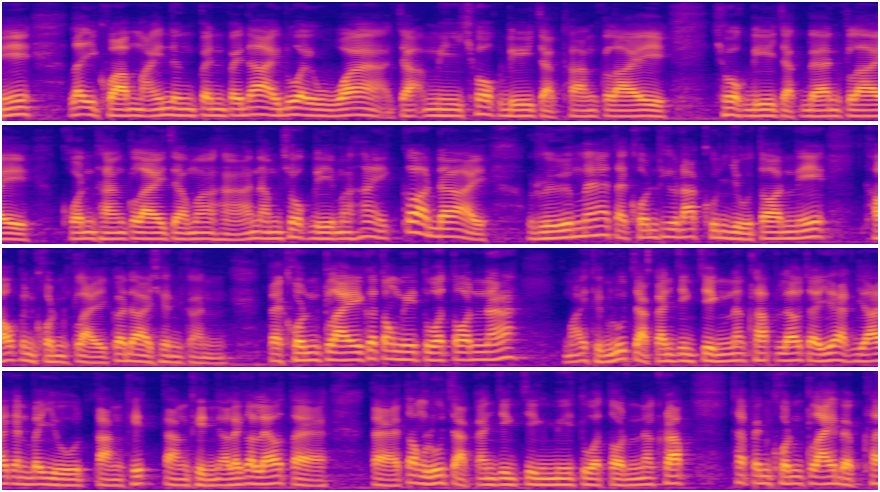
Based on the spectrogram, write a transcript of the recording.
นี้ และอีกความหมายหนึ่งเป็นไปได้ด้วยว่าจะมีโชคดีจากทางไกล โชคดีจากแดนไกล คนทางไกลจะมาหานำโชคดีมาให้ก็ได้ หรือแม้แต่คนที่รักคุณอยู่ตอนนี้ เขาเป็นคนไกลก็ได้เช่นกัน แต่คนไกลก็ต้องมีตัวตนนะ หมายถึงรู้จักกันจริง ๆ นะครับ แล้วจะแยกย้ายกันไปอยู่ต่างทิศต่างถิ่นอะไรก็แล้วแต่ แต่ต้องรู้จักกันจริง ๆ มีตัวตนนะครับ ถ้าเป็นคนไกลแบบใคร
